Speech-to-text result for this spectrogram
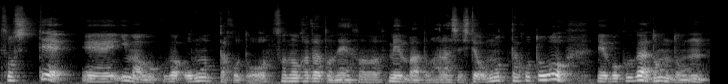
そして、えー、今僕が思ったことを、その方とね、そのメンバーとお話しして思ったことを、えー、僕がどんどん、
